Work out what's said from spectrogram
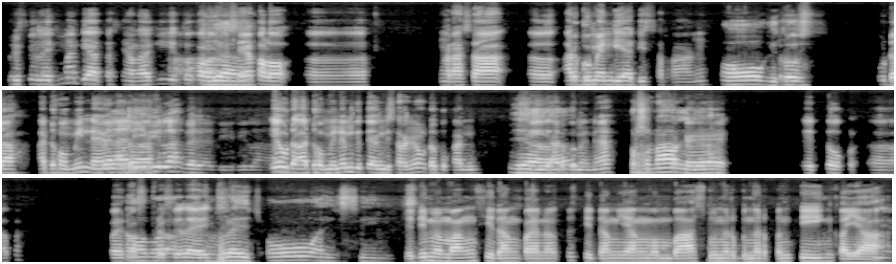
privilege mah di atasnya lagi itu Ah. kalau Iya. biasanya kalau eh, ngerasa eh, argumen dia diserang oh gitu. terus udah ada hominem bela udah, diri lah bela diri lah ya udah ada hominem gitu yang diserangnya udah bukan si ya argumennya personal gitu. ya. pakai itu eh, apa point of Apa, privilege privilege. Oh, I see. jadi memang sidang pleno itu sidang yang membahas benar-benar penting kayak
